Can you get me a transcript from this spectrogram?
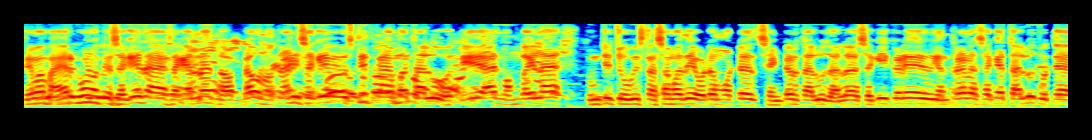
तेव्हा बाहेर कोण होते? सगळेच आहे. सगळ्यांना लॉकडाऊन होतं आणि सगळे व्यवस्थित कामं चालू होते. आज मुंबईला तुमचे चोवीस तासामध्ये एवढं मोठं सेंटर चालू झालं. सगळीकडे यंत्रणा सगळ्या चालूच होत्या.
